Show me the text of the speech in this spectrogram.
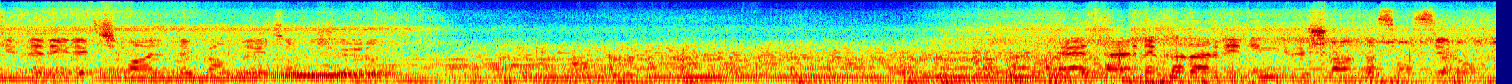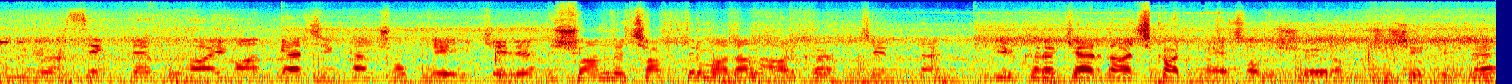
sizle de iletişim halinde kalmaya çalışıyorum. Her ne kadar dediğim gibi şu anda sosyal olduğunu görsek de bu hayvan gerçekten çok tehlikeli. Şu anda çaktırmadan arka cepten bir kraker daha çıkartmaya çalışıyorum şu şekilde.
